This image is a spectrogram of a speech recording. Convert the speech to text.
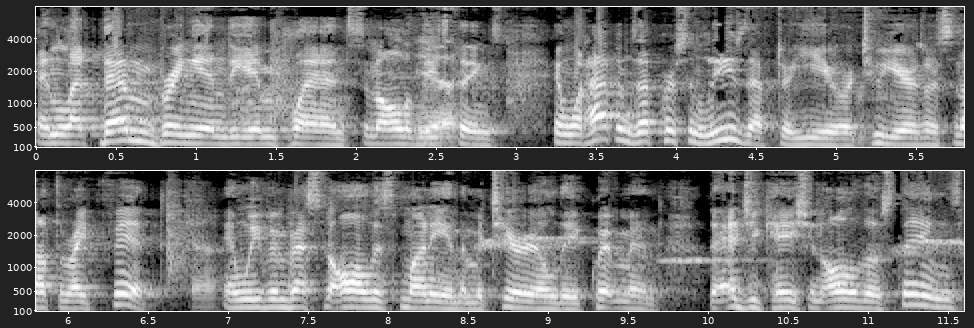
and let them bring in the implants and all of these Yeah. things. And what happens, that person leaves after a year or two mm-hmm. years, or it's not the right fit. And we've invested all this money in the material, the equipment, the education, all of those things,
